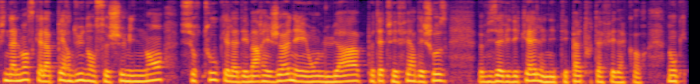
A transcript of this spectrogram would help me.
finalement ce qu'elle a perdu dans ce cheminement, surtout qu'elle a démarré jeune et on lui a peut-être fait faire des choses vis-à-vis desquelles elle n'était pas tout à fait d'accord. Donc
